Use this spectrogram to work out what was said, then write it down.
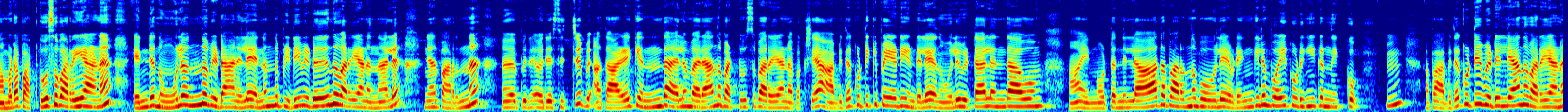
നമ്മുടെ പട്ടൂസ് പറയാണ് എന്റെ നൂലൊന്ന് വിടാനല്ലേ എന്നൊന്ന് പിടിവിട് എന്ന് പറയാണ്. എന്നാൽ ഞാൻ പറന്ന് രസിച്ച് താഴേക്ക് എന്തായാലും വരാമെന്ന് പട്ടൂസ് പറയാണ്. പക്ഷേ ആബിദക്കുട്ടിക്ക് പേടിയുണ്ട് അല്ലേ നൂൽ വിട്ടാൽ എന്താവും? ആ എങ്ങോട്ടെന്നില്ലാതെ പറന്നു പോകില്ലേ എവിടെയെങ്കിലും പോയി കുടുങ്ങി നിൽക്കും അപ്പോൾ അബിതക്കുട്ടി വിടില്ല എന്ന് പറയാണ്.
